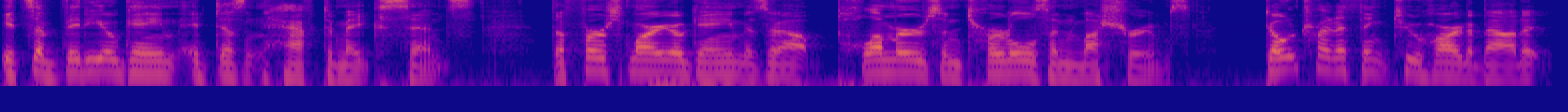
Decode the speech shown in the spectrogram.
It's a video game. It doesn't have to make sense. The first Mario game is about plumbers and turtles and mushrooms. Don't try to think too hard about it.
